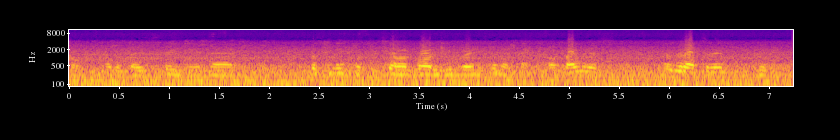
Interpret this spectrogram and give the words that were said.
from other places staying in uh, Ho Chi Minh for six hour board is very soon and thanks for five minutes. Have a good afternoon. Good evening.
